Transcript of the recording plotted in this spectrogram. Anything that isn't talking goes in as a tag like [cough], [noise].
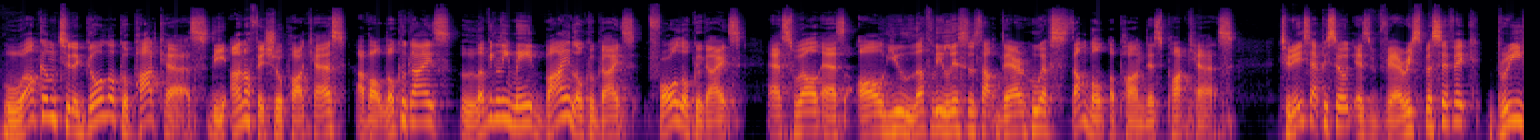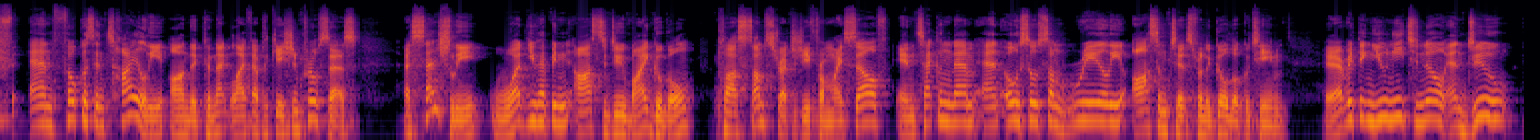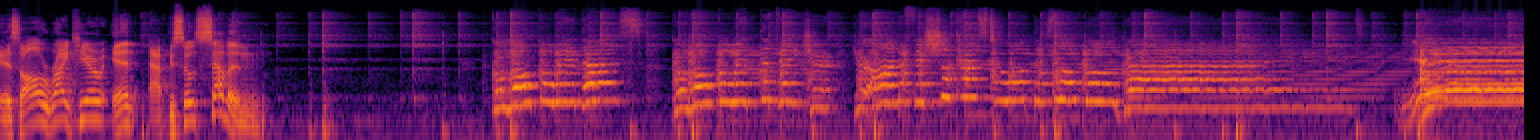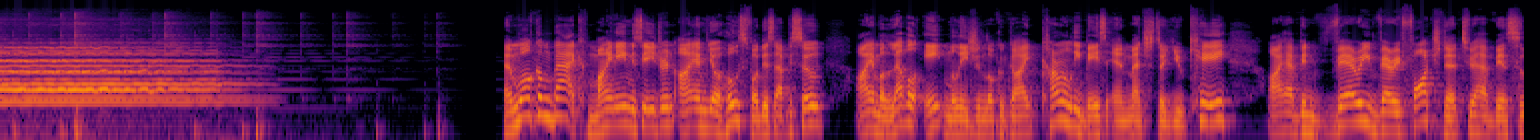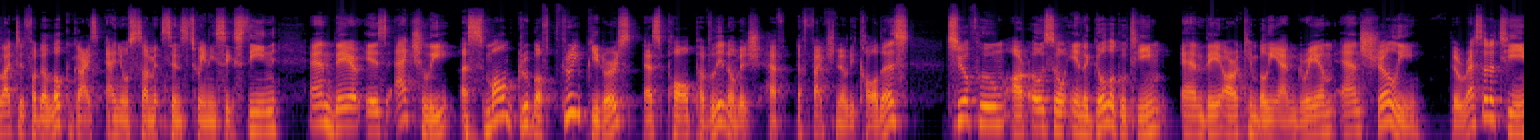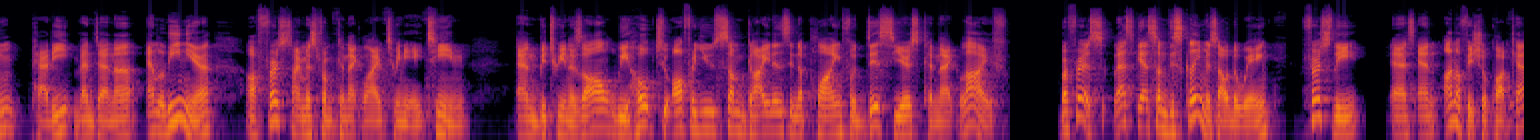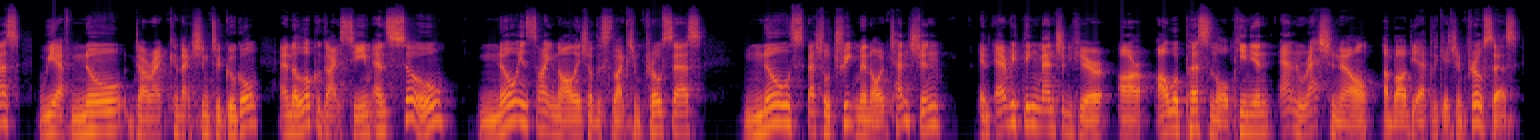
Welcome to the Go Local podcast, the unofficial podcast about local guides, lovingly made by local guides for local guides, as well as all you lovely listeners out there who have stumbled upon this podcast. Today's episode is very specific, brief, and focused entirely on the Connect Live application process. Essentially, what you have been asked to do by Google, plus some strategy from myself in tackling them, and also some really awesome tips from the Go Local team. Everything you need to know and do is all right here in episode 7. Go local with us, go local with adventure, your unofficial cast to all things local guys. Yeah! And welcome back. My name is Adrian. I am your host for this episode. I am a level 8 Malaysian local guide currently based in Manchester, UK. I have been very, very fortunate to have been selected for the Local Guides Annual Summit since 2016, and there is actually a small group of three Peters, as Paul Pavlinovich have affectionately called us, two of whom are also in the Go Local team, and they are Kimberly Ann Graham and Shirley. The rest of the team, Patty, Vandana, and Linnea, are first timers from Connect Live 2018. And between us all, we hope to offer you some guidance in applying for this year's Connect Live. But first, let's get some disclaimers out of the way. Firstly, as an unofficial podcast, we have no direct connection to Google and the local guides team, and so no inside knowledge of the selection process, no special treatment or attention, and everything mentioned here are our personal opinion and rationale about the application process.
